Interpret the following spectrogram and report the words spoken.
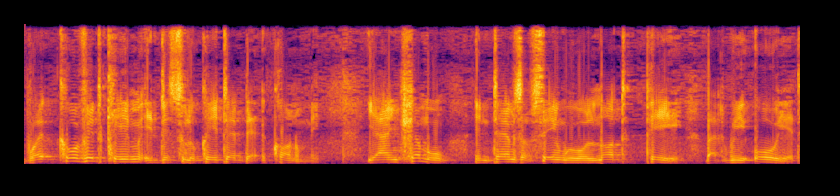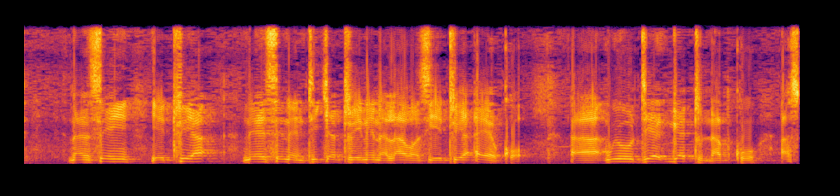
When COVID came, it dislocated the economy. In terms of saying we will not pay, but we owe it. Saying, yeah, nursing and teacher training allowance, yeah, uh, we will get to NABCO as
